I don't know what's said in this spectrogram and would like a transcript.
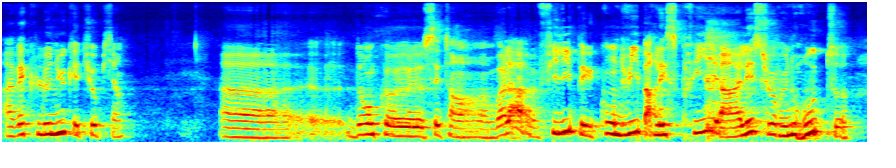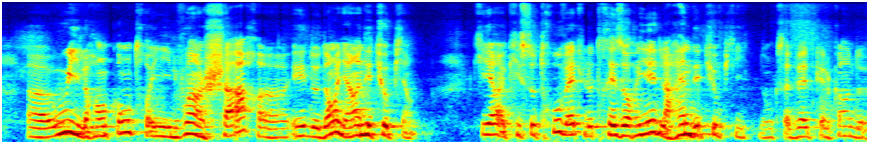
avec l'eunuque éthiopien. Euh, donc euh, c'est un voilà, Philippe est conduit par l'esprit à aller sur une route euh, où il rencontre, il voit un char et dedans il y a un Éthiopien qui, qui se trouve être le trésorier de la reine d'Éthiopie. Donc ça devait être quelqu'un de,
